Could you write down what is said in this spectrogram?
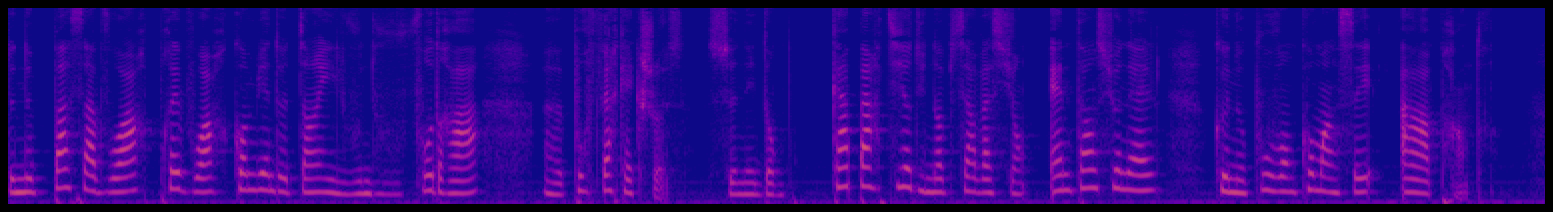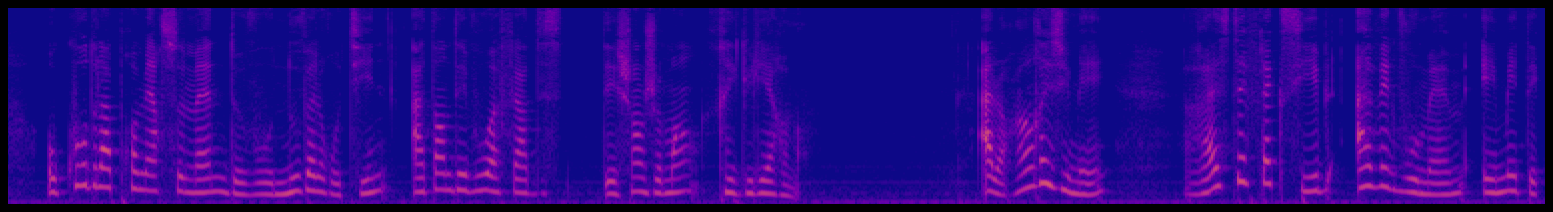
de ne pas savoir prévoir combien de temps il vous faudra euh, pour faire quelque chose. Ce n'est donc qu'à partir d'une observation intentionnelle que nous pouvons commencer à apprendre. Au cours de la première semaine de vos nouvelles routines, attendez-vous à faire des changements régulièrement. Alors, en résumé, restez flexible avec vous-même et mettez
